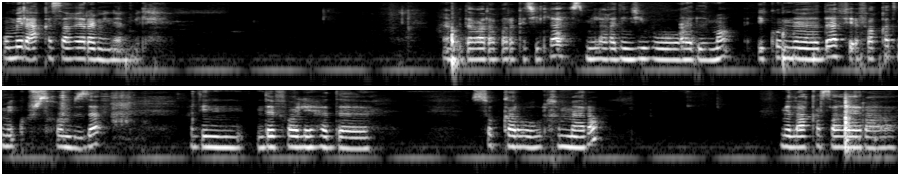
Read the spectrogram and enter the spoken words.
وملعقة صغيرة من الملح. نبداو على بركة الله. بسم الله غادي نجيبو هذا الماء. يكون دافئ فقط ما يكونش سخون بزاف. غادي نضيفو عليه هذا السكر والخمارة. ملعقة صغيرة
